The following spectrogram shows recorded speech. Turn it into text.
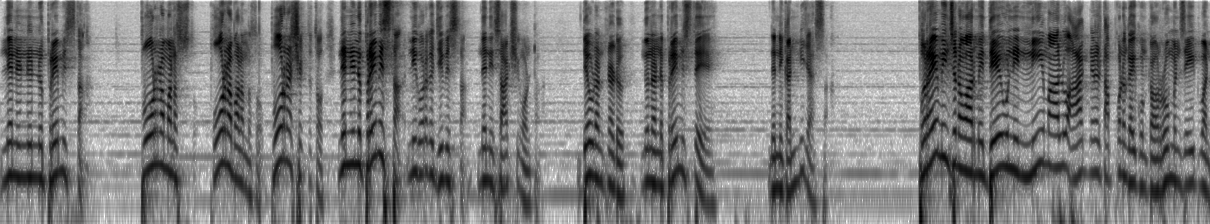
నేను నిన్ను ప్రేమిస్తాను పూర్ణ మనస్సుతో పూర్ణ బలంతో పూర్ణ శక్తితో నేను నిన్ను ప్రేమిస్తా నీ కొరకు జీవిస్తా నేను నీ సాక్షిగా ఉంటా. దేవుడు అంటున్నాడు నువ్వు నన్ను ప్రేమిస్తే నేను నీకు అన్నీ చేస్తా. ప్రేమించిన వారు మీ దేవుని నియమాలు ఆజ్ఞలు తప్పకుండా గైకుంటాం. రోమన్స్ ఎయిట్ వన్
